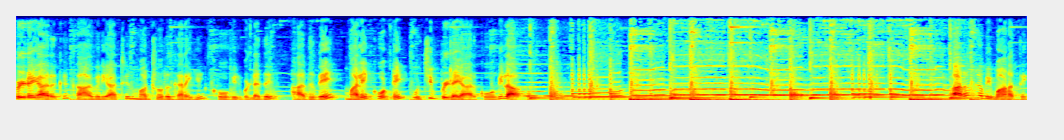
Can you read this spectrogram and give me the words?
பிள்ளையாருக்கு காவிரி ஆற்றின் மற்றொரு கரையில் கோவில் உள்ளது. அதுவே மலைக்கோட்டை உச்சி பிள்ளையார் கோவில் ஆகும். அரங்க விமானத்தை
